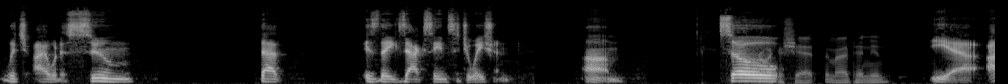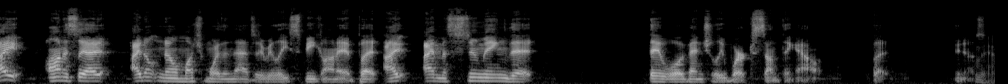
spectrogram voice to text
which I would assume that is the exact same situation. Um, so shit, in my opinion. yeah, I honestly I I don't know much more than that to really speak on it, but I I'm assuming that they will eventually work something out, but who knows? Yeah.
